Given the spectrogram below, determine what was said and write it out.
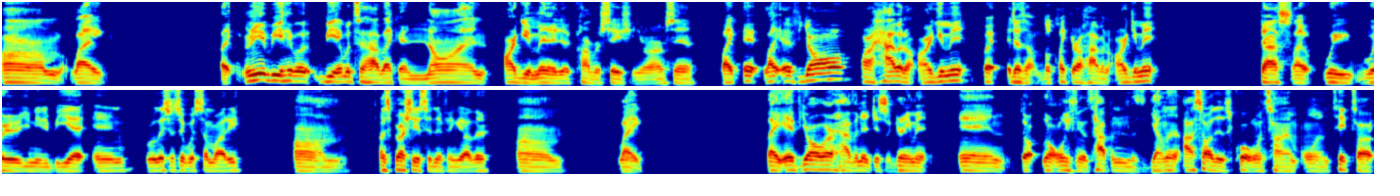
Um, like, like we need to be able be able to have like a non argumentative conversation. You know what I'm saying? Like, it, like if y'all are having an argument, but it doesn't look like you're having an argument, that's like where where you need to be at in relationship with somebody, um, especially a significant other. Um, like, like if y'all are having a disagreement and the, the only thing that's happening is yelling. I saw this quote one time on TikTok.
